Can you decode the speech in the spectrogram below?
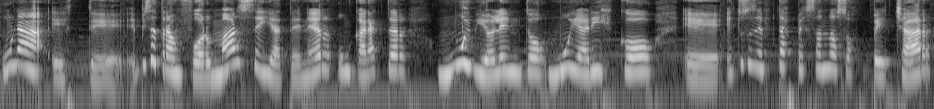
una, este, empieza a transformarse y a tener un carácter muy violento, muy arisco. Eh, entonces está empezando a sospechar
